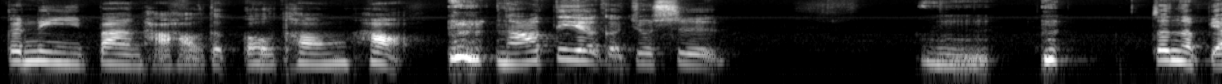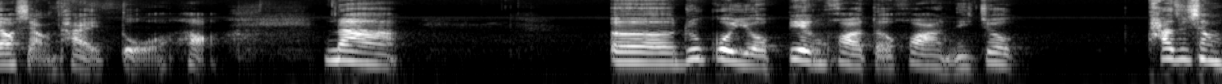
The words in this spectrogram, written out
跟另一半好好的沟通。好，然后第二个就是，嗯。真的不要想太多哈，那呃如果有变化的话，你就它就像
